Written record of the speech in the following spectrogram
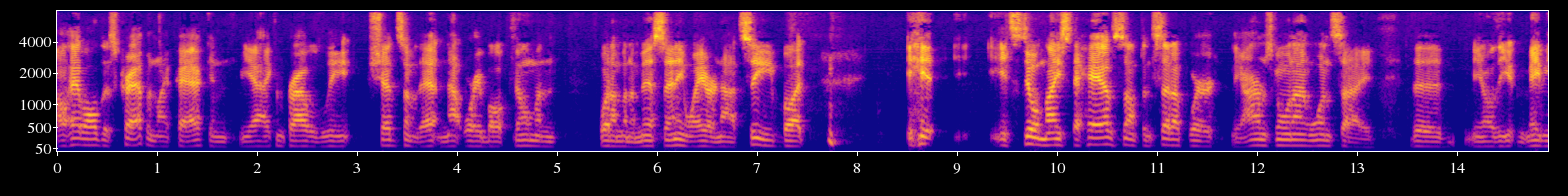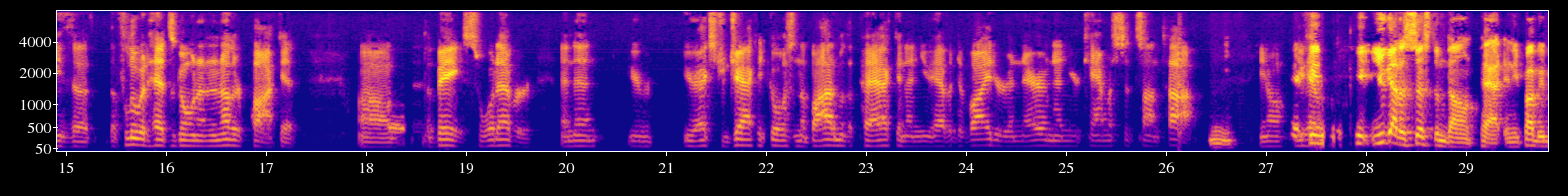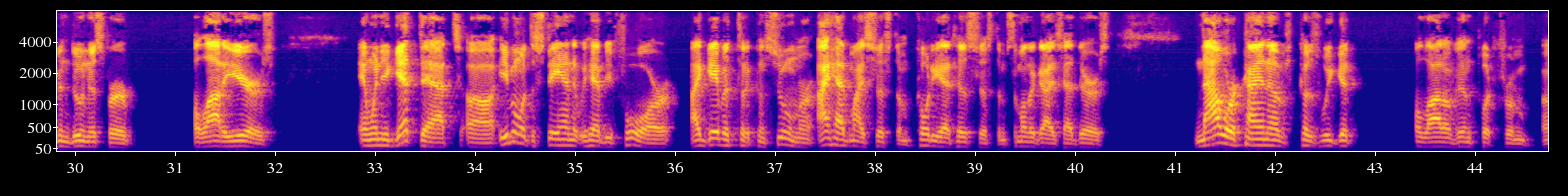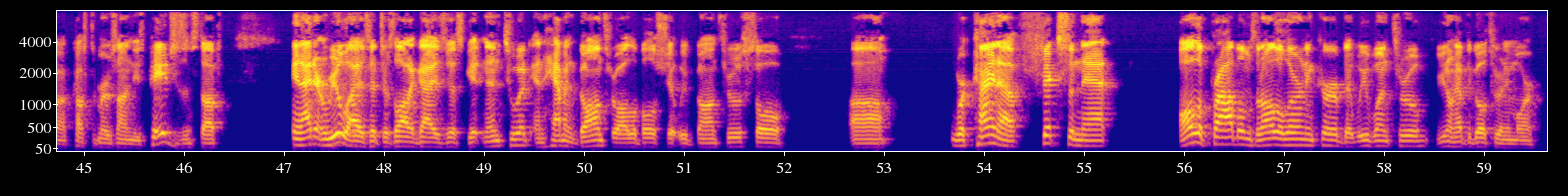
I'll have all this crap in my pack, and yeah, I can probably shed some of that and not worry about filming what I'm going to miss anyway or not see. But it it's still nice to have something set up where the arm's going on one side, the you know the maybe the the fluid head's going in another pocket, uh, the base, whatever, and then your your extra jacket goes in the bottom of the pack, and then you have a divider in there, and then your camera sits on top. Mm. You know, you have, you got a system down, Pat, and you've probably been doing this for a lot of years. And when you get that, uh, even with the stand that we had before, I gave it to the consumer. I had my system. Cody had his system. Some other guys had theirs. Now we're kind of because we get a lot of input from uh, customers on these pages and stuff. And I didn't realize that there's a lot of guys just getting into it and haven't gone through all the bullshit we've gone through. So uh, we're kind of fixing that. All the problems and all the learning curve that we went through, you don't have to go through anymore.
